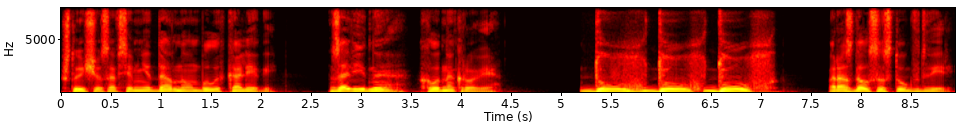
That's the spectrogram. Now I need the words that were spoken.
что еще совсем недавно он был их коллегой. Завидное хладнокровие. «Дух, дух, дух!» Раздался стук в дверь.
